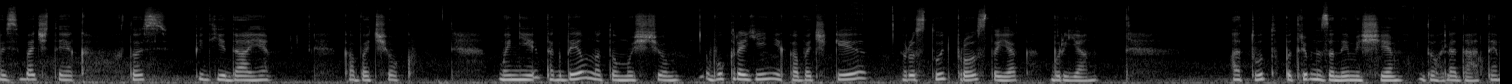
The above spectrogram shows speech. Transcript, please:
Ось бачите, як хтось під'їдає кабачок. Мені так дивно, тому що в Україні кабачки ростуть просто як бур'ян. А тут потрібно за ними ще доглядати.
